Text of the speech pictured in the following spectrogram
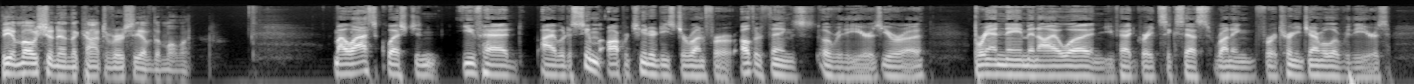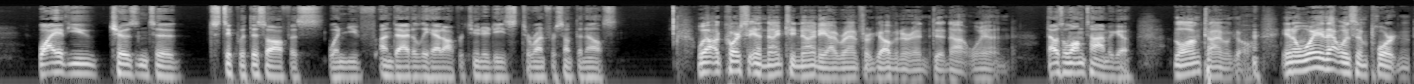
the emotion and the controversy of the moment? My last question you've had, I would assume, opportunities to run for other things over the years. You're a brand name in Iowa and you've had great success running for attorney general over the years. Why have you chosen to stick with this office when you've undoubtedly had opportunities to run for something else? Well, of course, in 1990, I ran for governor and did not win. That was a long time ago long time ago. In a way, that was important.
